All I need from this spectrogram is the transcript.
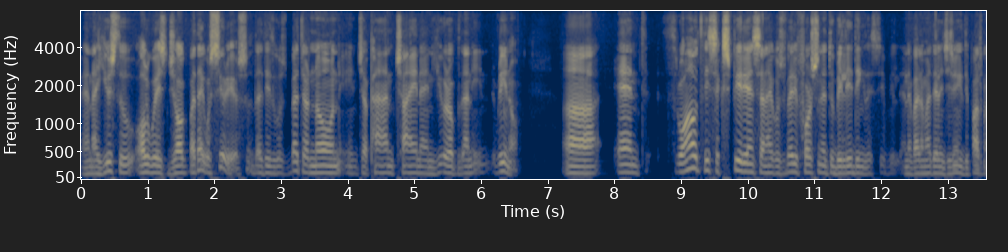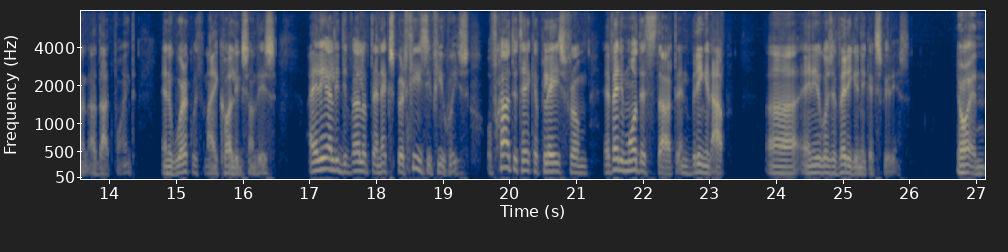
and I used to always joke, but I was serious, that it was better known in Japan, China, and Europe than in Reno. Uh, and throughout this experience, and I was very fortunate to be leading the civil and environmental engineering department at that point, and work with my colleagues on this, I really developed an expertise, if you wish, of how to take a place from a very modest start and bring it up. Uh, and it was a very unique experience. No, and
